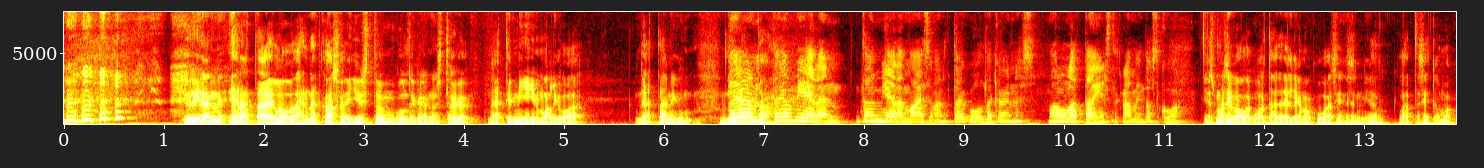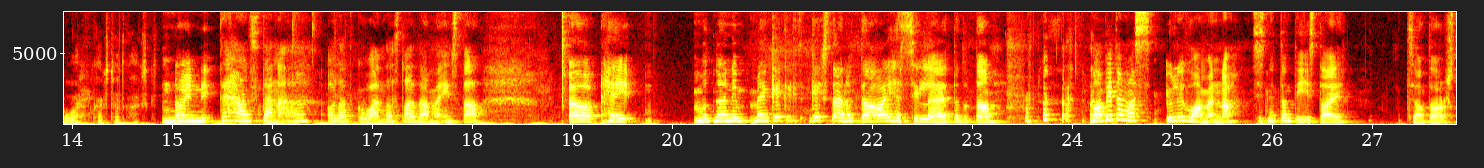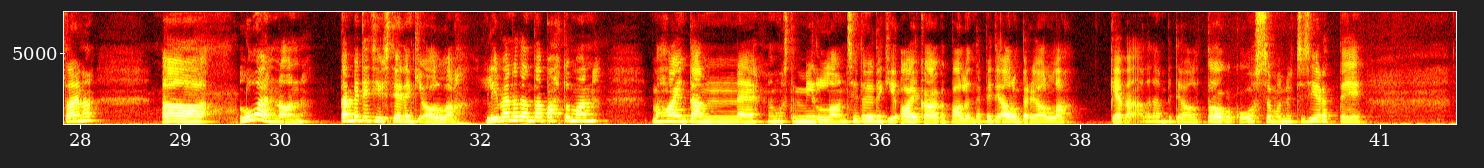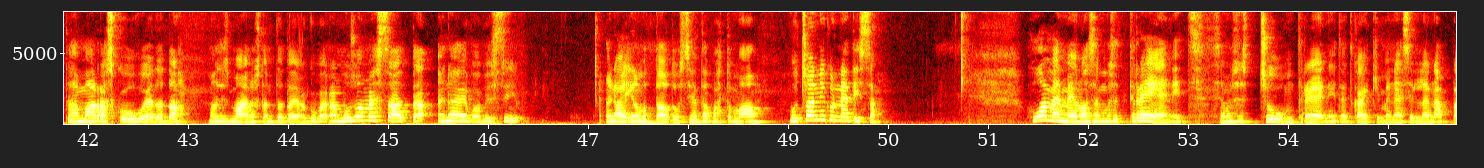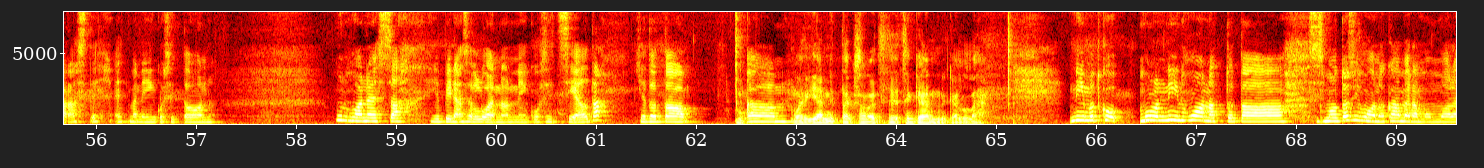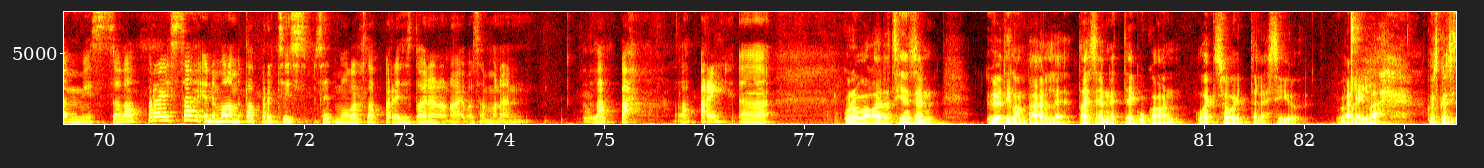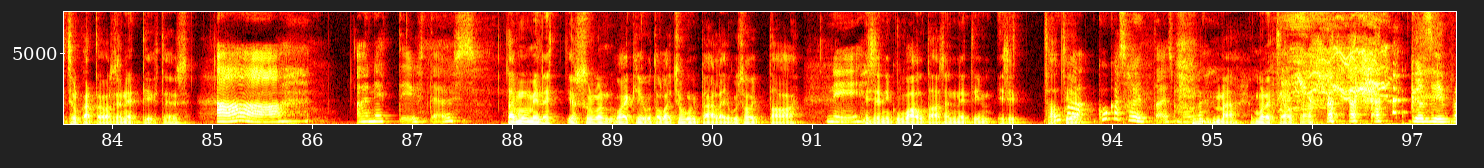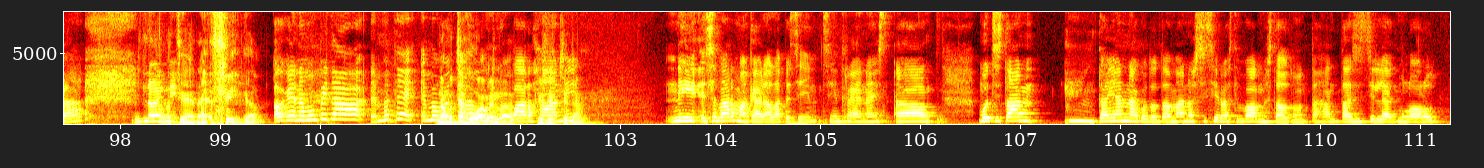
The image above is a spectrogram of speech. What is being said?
Yritän herättää eloa vähän näitä kasveja. Just toi mun kultaköynnös toi näytti niin maljua. Näyttää niinku Toi on, minulta. toi on, mielen, toi on mielenmaisema nyt toi kultakäännös. Mä haluan laittaa Instagramiin tosta kuva. Jos mä olisin valokuvataiteilija, mä kuvasin sen ja laittaisin oma kuva 2020. Noin, niin tehdään se tänään. Otat kuvan, tosta laitetaan me Instaan. Ö, hei, mut noin, niin me ke- ke- keksitään nyt tää aihe silleen, että tota, mä oon pitämässä ylihuomenna, siis nyt on tiistai, se on torstaina, uh, luennon. Tän piti siis tietenkin olla livenä tämän tapahtuman. Mä hain tänne, mä en muista milloin, siitä on jotenkin aikaa aika paljon. Tän piti alun perin olla keväällä, tän piti olla toukokuussa, mutta nyt se siirrettiin tähän marraskuuhun ja tota, mä oon siis mainostanut tätä jonkun verran mun somessa, että enää ei voi vissiin enää ilmoittautua siihen tapahtumaan. Mutta se on niinku netissä. Huomenna meillä on semmoiset treenit, semmoiset Zoom-treenit, että kaikki menee silleen näppärästi, että mä niinku sit oon mun huoneessa ja pidän sen luennon niinku sit sieltä. Ja tota, um, Mä jotenkin jännittää, kun sanoit, että teet sen kännykällä. niin, mutta kun mulla on niin huono, tota, siis mulla on tosi huono kamera mun molemmissa läppäreissä, ja ne molemmat läppärit, siis se, että mulla on kaksi läppäriä, siis toinen on aivan semmonen läppä, läppäri. Öö, Kun vaan laitat siihen sen yötilan päälle, tai sen, ettei kukaan vaikka soittele siinä välillä, koska sitten sulla katoaa se nettiyhteys. aa, ai nettiyhteys. Tai mun mielestä, jos sulla on vaikka joku tuolla Zoomin päällä joku soittaa, Niin. niin se niinku valtaa sen netin, ja sit sä oot Kuka, siellä, kuka soittaisi mulle? mä, monet se alkaa. Noin, Noin, niin. niin. tiedä edes mikä. Okei, no mun pitää, mä teen, en mä No mutta huomenna kuin parhaani. kysyt sitä. Niin, se varmaan käydään läpi siinä, siinä treeneissä. Uh, mutta siis tää on, tää on jännää, kun tota, mä en ole siis hirveästi valmistautunut tähän. Tai siis silleen, että mulla on ollut...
